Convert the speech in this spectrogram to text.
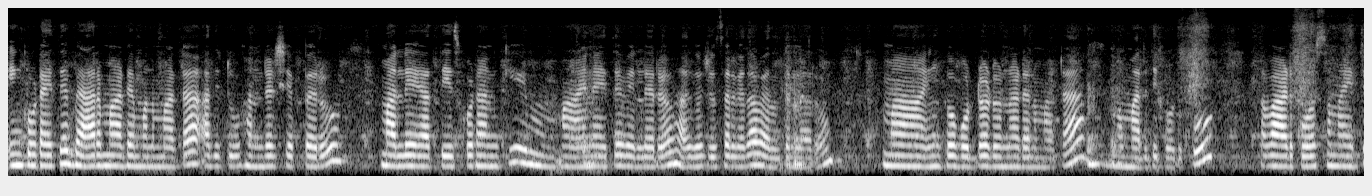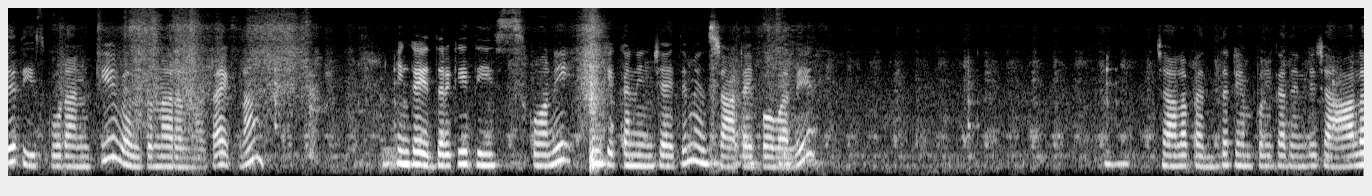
ఇంకోటి అయితే బేరం ఆడామన్నమాట. అది టూ హండ్రెడ్ చెప్పారు. మళ్ళీ అది తీసుకోవడానికి మా ఆయన అయితే వెళ్ళారు. అదిగో చూసారు కదా వెళ్తున్నారు. మా ఇంకో బొడ్డోడు ఉన్నాడనమాట మా మరిది కొడుకు. వాడి కోసం అయితే తీసుకోవడానికి వెళ్తున్నారనమాట ఇక్కడ. ఇంకా ఇద్దరికి తీసుకొని ఇంకెక్కడి నుంచి అయితే మేము స్టార్ట్ అయిపోవాలి. చాలా పెద్ద టెంపుల్ కదండి. చాలా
